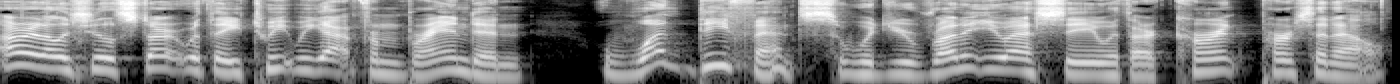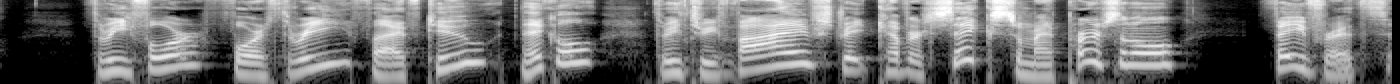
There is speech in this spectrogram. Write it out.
All right, Alicia, let's start with a tweet we got from Brandon. What defense would you run at USC with our current personnel? 3 4, 4 3, 5 2, nickel, 3 3 5, straight cover 6, or my personal favorites,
